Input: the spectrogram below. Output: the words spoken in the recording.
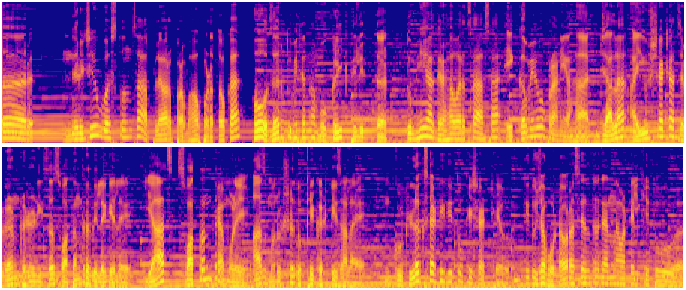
तर निर्जीव वस्तूंचा आपल्यावर प्रभाव पडतो का? हो जर तुम्ही त्यांना मोकळीक दिलीत तर तुम्ही या ग्रहावरचा असा एकमेव प्राणी आहात ज्याला आयुष्याच्या जडणघडणीचं स्वातंत्र्य दिलं गेलंय. याच स्वातंत्र्यामुळे आज मनुष्य दुःखी कष्टी झालाय. गुडलकसाठी ती तू खिशात ठेव. ती तुझ्या बोटावर असेल तर त्यांना वाटेल की तू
